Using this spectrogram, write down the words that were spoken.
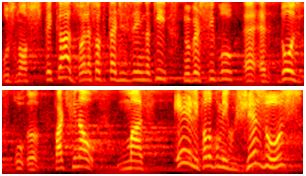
os nossos pecados. Olha só o que está dizendo aqui no versículo é, é, 12, uh, parte final. Mas ele, fala comigo, Jesus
